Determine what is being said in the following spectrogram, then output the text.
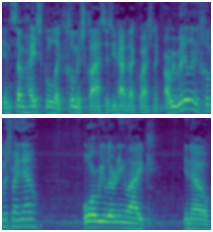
in some high school like Chumash classes, you have that question. Like, are we really learning Chumash right now, or are we learning like you know?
